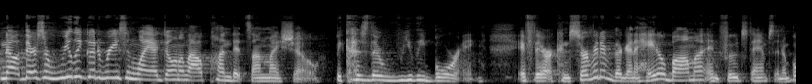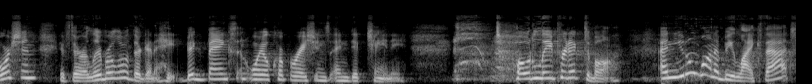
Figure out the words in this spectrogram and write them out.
No, there's a really good reason why I don't allow pundits on my show because they're really boring. If they're a conservative, they're going to hate Obama and food stamps and abortion. If they're a liberal, they're going to hate big banks and oil corporations and Dick Cheney. totally predictable. And you don't want to be like that.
